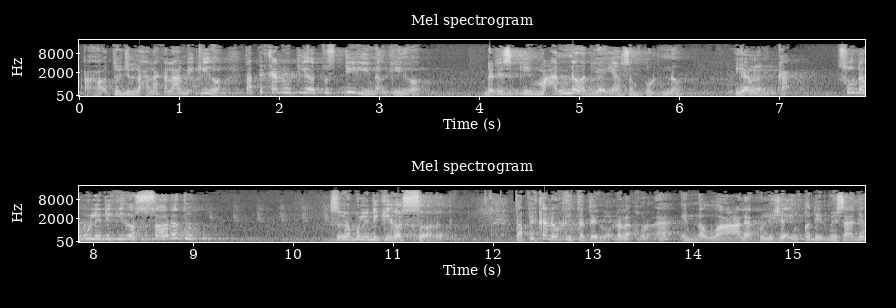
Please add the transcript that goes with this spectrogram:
Ah tu jelas lah kalau ambil kira. Tapi kalau dia tu sendiri nak kira dari segi makna dia yang sempurna yang lengkap sudah boleh dikira sah dah tu. Sudah boleh dikira sah dah tu. Tapi kalau kita tengok dalam Quran Inna Allah ala kulli syai'in qadir Misalnya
